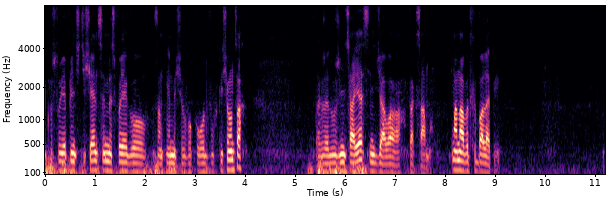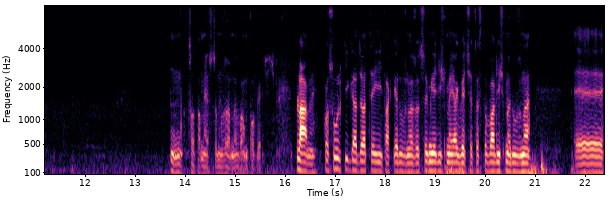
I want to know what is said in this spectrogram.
y, kosztuje 5000, my swojego zamkniemy się w około 2000. Także różnica jest i działa tak samo. A nawet chyba lepiej. Mm, Co tam jeszcze możemy Wam powiedzieć? Plany, koszulki, gadżety i takie różne rzeczy mieliśmy. Jak wiecie, testowaliśmy różne e,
